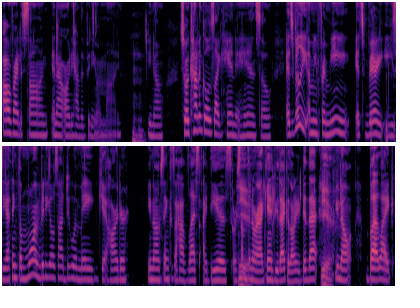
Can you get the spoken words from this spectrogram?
I'll write a song and I already have the video in mind. Mm-hmm. You know, so it kind of goes like hand in hand. So it's really, I mean, for me, it's very easy. I think the more videos I do, it may get harder. You know what I'm saying? Because I have less ideas or something, Yeah. or I can't do that because I already did that. Yeah. You know, but like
